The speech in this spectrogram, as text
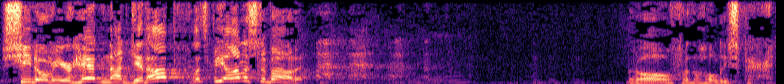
sheet over your head and not get up. Let's be honest about it. But oh, for the Holy Spirit,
